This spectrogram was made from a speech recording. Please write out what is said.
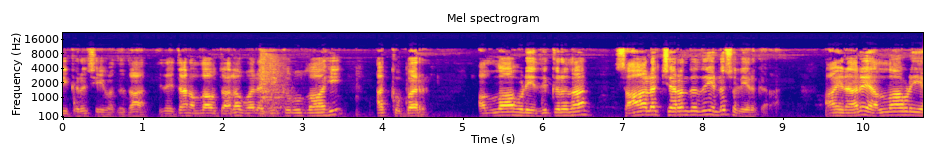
திக்ரு செய்வதுதான். இதைத்தான் அல்லாஹு தாலா வல திக்ருல்லாஹி அக்பர். அல்லாஹுடைய திக்ரு தான் சால சிறந்தது என்று சொல்லியிருக்கிறார் ஆகினாலே அல்லாவுடைய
